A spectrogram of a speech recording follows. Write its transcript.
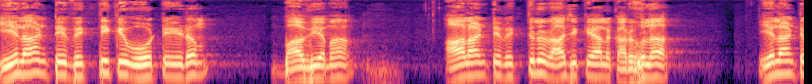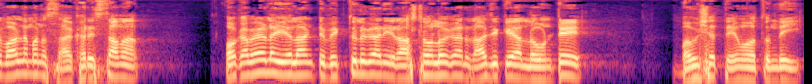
ఇలాంటి వ్యక్తికి ఓటేయడం భావ్యమా? అలాంటి వ్యక్తులు రాజకీయాలకు అర్హులా? ఇలాంటి వాళ్ళని మనం సహకరిస్తామా? ఒకవేళ ఇలాంటి వ్యక్తులు కానీ రాష్ట్రంలో కానీ రాజకీయాల్లో ఉంటే భవిష్యత్ ఏమవుతుంది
